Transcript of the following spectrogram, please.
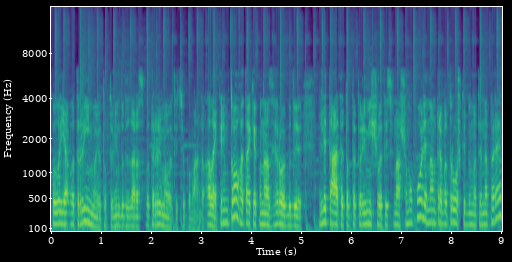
коли я отримую, тобто він буде зараз отримувати цю команду. Але крім того, так як у нас герой буде літати, тобто переміщуватись в нашому полі, нам треба трошки думати наперед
